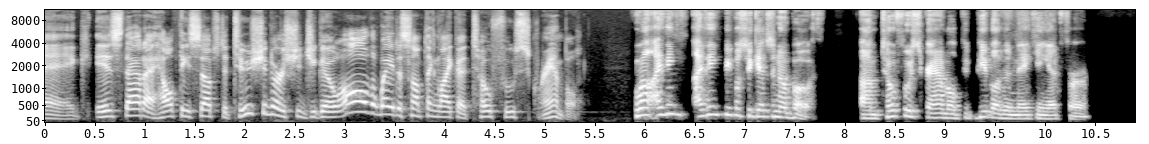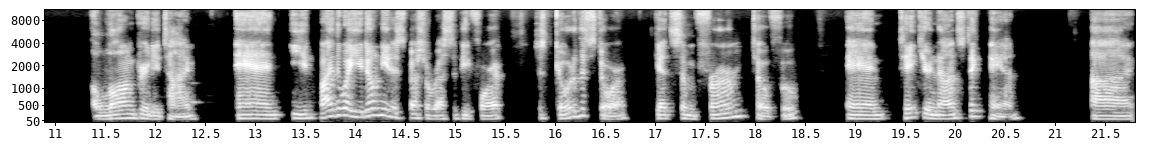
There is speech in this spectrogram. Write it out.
egg. Is that a healthy substitution or should you go all the way to something like a tofu scramble? Well, I think I think people should get to know both. Um, tofu scramble, people have been making it for a long period of time. And you, by the way, you don't need a special recipe for it. Just go to the store, get some firm tofu, and take your nonstick pan. Uh,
